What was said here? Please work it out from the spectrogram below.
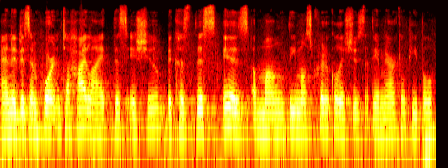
And it is important to highlight this issue because this is among the most critical issues that the American people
